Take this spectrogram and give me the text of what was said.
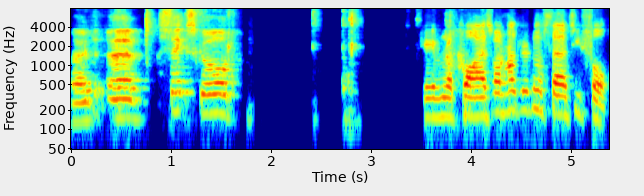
Uh, six scored. Jim requires 134.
